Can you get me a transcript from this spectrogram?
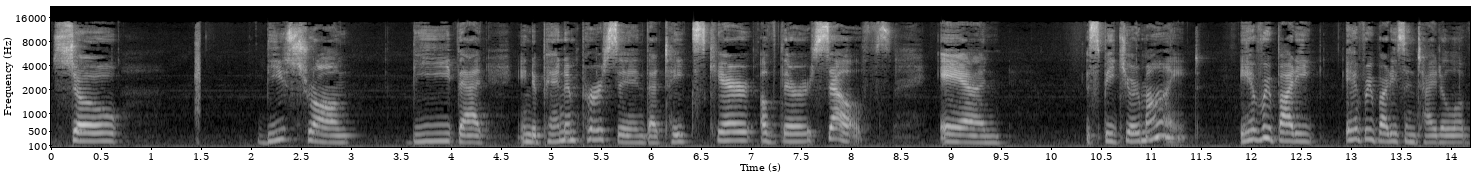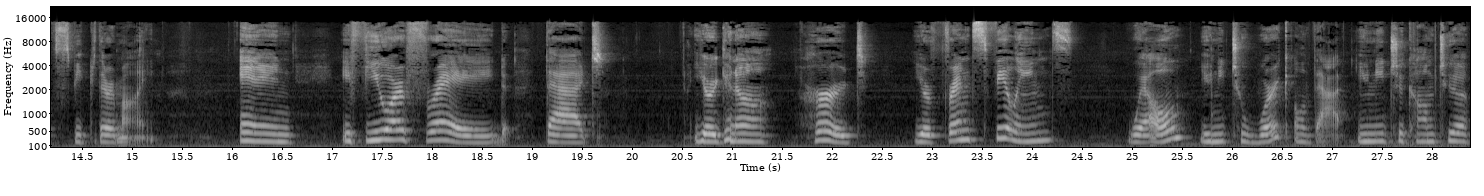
So be strong, be that independent person that takes care of themselves and speak your mind. Everybody everybody's entitled to speak their mind. And if you are afraid that you're gonna hurt your friend's feelings, well, you need to work on that. You need to come to a,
